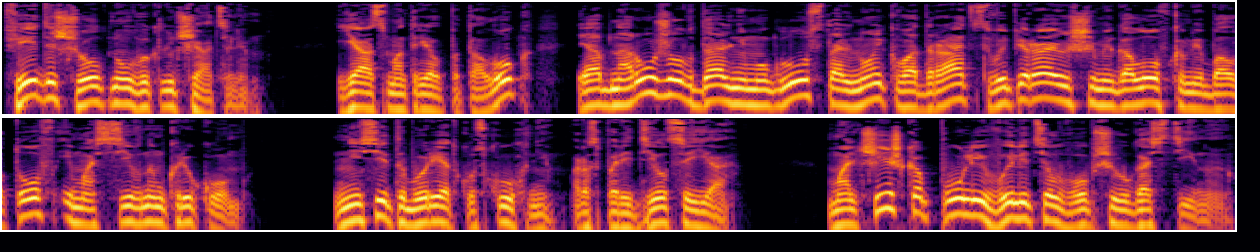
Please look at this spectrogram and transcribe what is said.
Федя щелкнул выключателем. Я осмотрел потолок и обнаружил в дальнем углу стальной квадрат с выпирающими головками болтов и массивным крюком. «Неси табуретку с кухни», — распорядился я. Мальчишка пулей вылетел в общую гостиную.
